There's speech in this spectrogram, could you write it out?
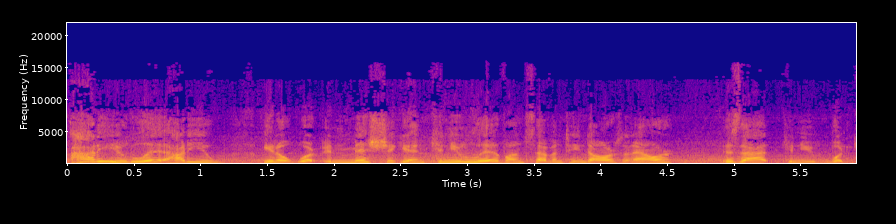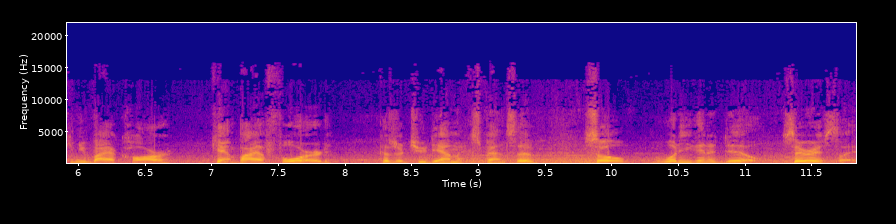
how do you live? How do you, you know, what in Michigan, can you live on $17 an hour? Is that, can you, what, can you buy a car? Can't buy a Ford because they're too damn expensive. So what are you going to do? Seriously.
